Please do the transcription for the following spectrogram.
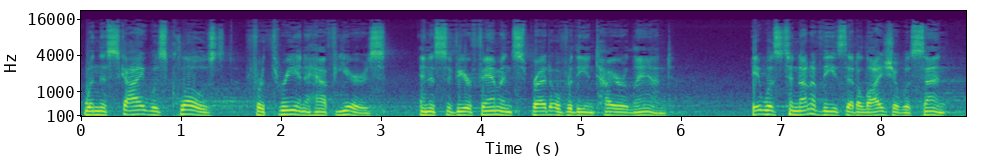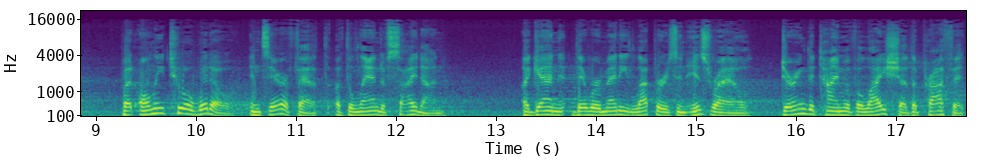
when the sky was closed for three and a half years, and a severe famine spread over the entire land. It was to none of these that Elijah was sent, but only to a widow in Zarephath of the land of Sidon. Again, there were many lepers in Israel during the time of Elisha the prophet,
